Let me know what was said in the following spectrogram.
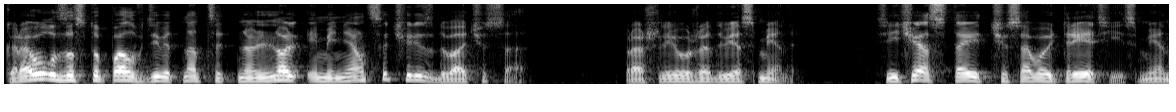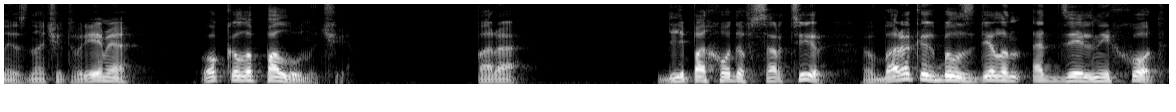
Караул заступал в 19.00 и менялся через два часа. Прошли уже две смены. Сейчас стоит часовой третьей смены, значит время около полуночи. Пора. Для похода в сортир в бараках был сделан отдельный ход,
